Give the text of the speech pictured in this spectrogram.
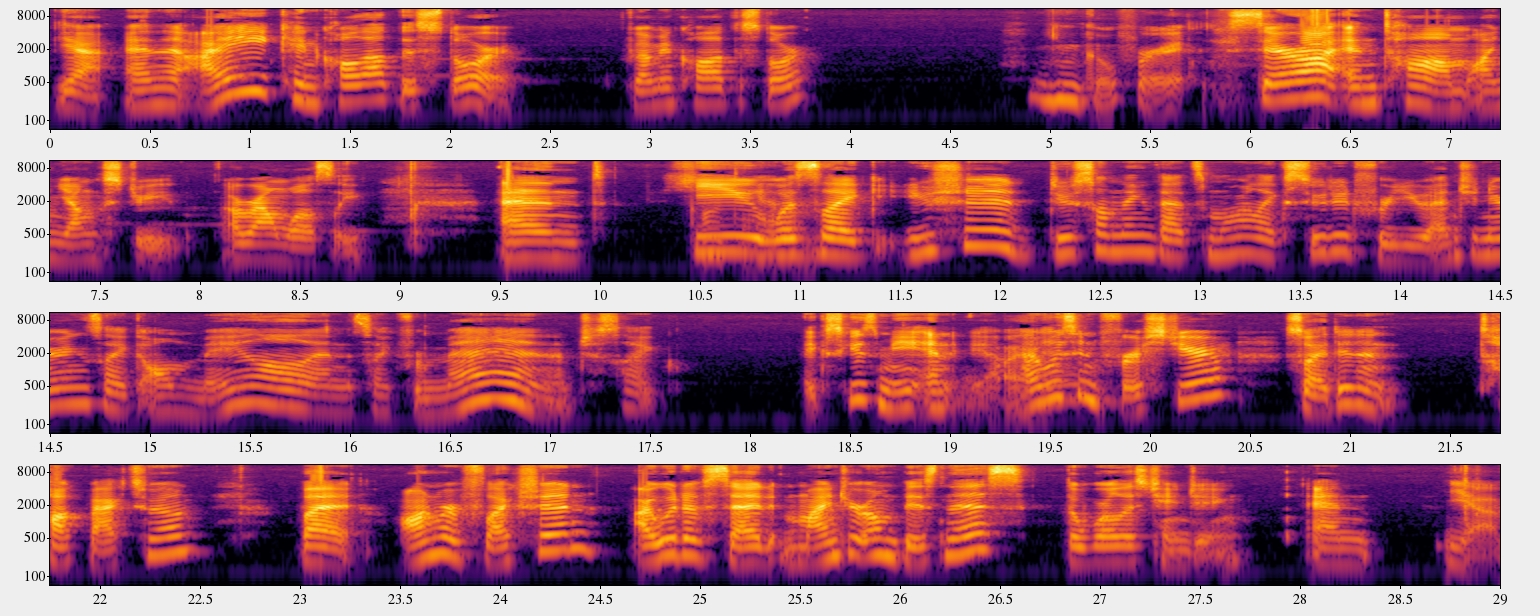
Yeah, and I can call out this store. Do you want me to call out the store? You can go for it. Sarah and Tom on Yonge Street around Wellesley. And he Oh, was like, You should do something that's more like suited for you. Engineering's like all male and it's like for men. I'm just like, Excuse me. And I was in first year, so I didn't talk back to him. But on reflection, I would have said, Mind your own business. The world is changing. And Yeah.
